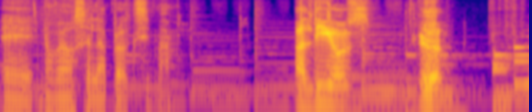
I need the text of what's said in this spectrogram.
eh, nos vemos en la próxima. Adiós.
